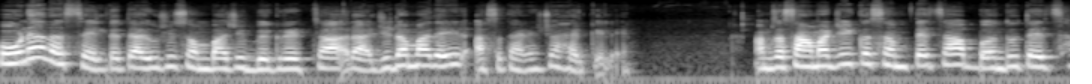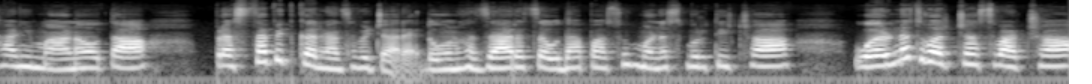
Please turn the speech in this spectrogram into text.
होणार असेल तर त्या दिवशी संभाजी ब्रिगेडचा राजीनामा देईल असं त्याने जाहीर केलं आहे आमचा सामाजिक समतेचा बंधुतेचा आणि मानवता प्रस्थापित करण्याचा विचार आहे. दोन हजार चौदापासून मनस्मृतीच्या वर्णच वर्चस्वाच्या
